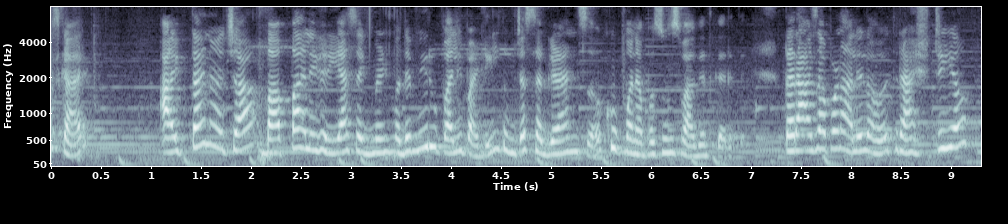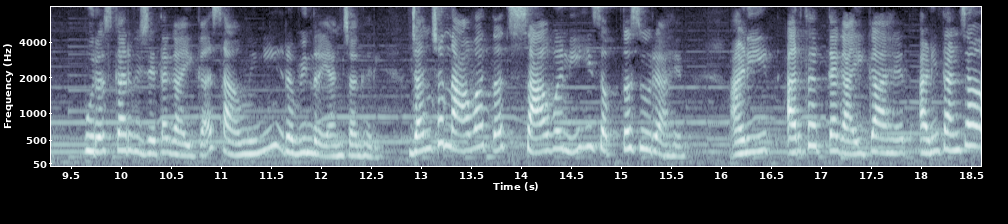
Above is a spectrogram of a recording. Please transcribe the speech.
नमस्कार. ऐकतानाच्या बाप्पा आले घरी या सेगमेंटमध्ये मी रुपाली पाटील तुमच्या सगळ्यांचं खूप मनापासून स्वागत करते. तर आज आपण आलेलो आहोत राष्ट्रीय पुरस्कार विजेत्या गायिका सावनी रवींद्र यांच्या घरी ज्यांच्या नावातच सावनी ही सप्तसूर आहेत. आणि अर्थात त्या गायिका आहेत आणि त्यांचा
